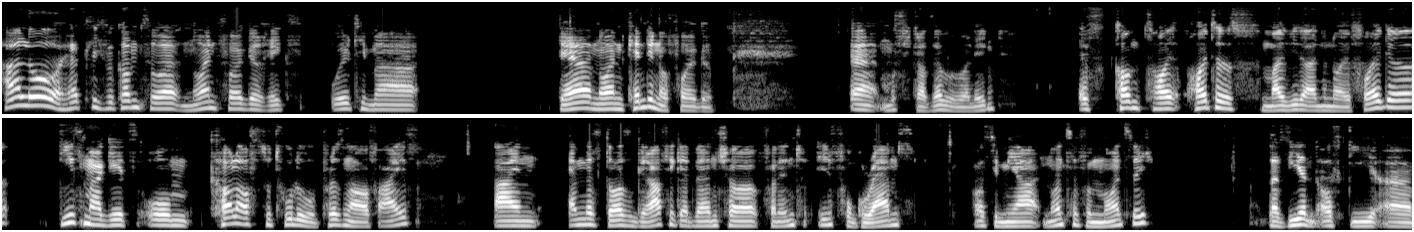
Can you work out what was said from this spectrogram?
Hallo, herzlich willkommen zur neuen Folge Rex Ultima, der neuen Kennt ihr noch Folge. Äh, muss ich gerade selber überlegen. Es kommt heu heute ist mal wieder eine neue Folge. Diesmal geht's um Call of Cthulhu Prisoner of Ice, ein MS-DOS Grafik-Adventure von Int Infogrames aus dem Jahr 1995, basierend auf die äh,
